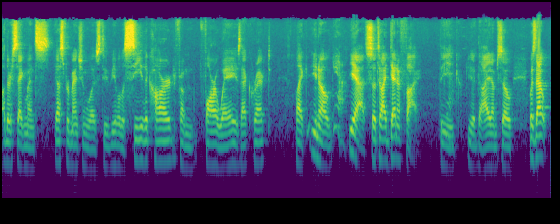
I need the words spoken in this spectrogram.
other segments Jesper mentioned was to be able to see the card from far away. Is that correct? Like you know, Yeah. yeah. So to identify the Yeah. you know, the item. So was that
